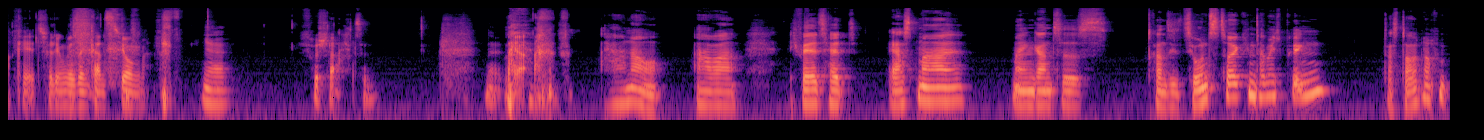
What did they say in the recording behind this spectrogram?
Okay, Entschuldigung, wir sind ganz jung. Ja. Frische 18. Ne. Ja. I don't know. Aber ich will jetzt halt erstmal mein ganzes Transitionszeug hinter mich bringen. Das dauert noch ein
